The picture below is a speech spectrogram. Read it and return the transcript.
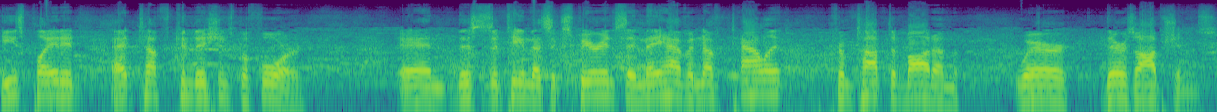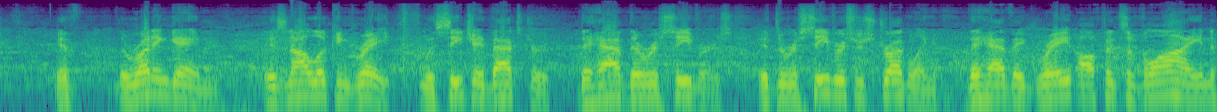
He's played it at tough conditions before. And this is a team that's experienced, and they have enough talent from top to bottom where there's options. If the running game is not looking great with CJ Baxter, they have their receivers. If the receivers are struggling, they have a great offensive line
